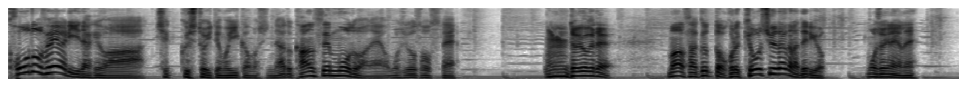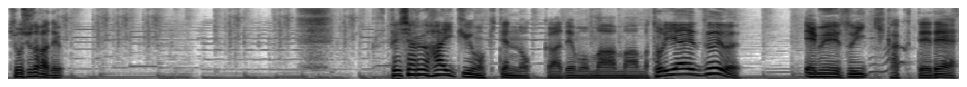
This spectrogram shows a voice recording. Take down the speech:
コードフェアリーだけはチェックしといてもいいかもしんない。あと感染モードはね、面白そうっすね。うん、というわけで、まあサクッと、これ教習だから出るよ。申し訳ないよね。教習だから出る。スペシャル配給も来てんのか。でもまあまあまあ、とりあえず、MS1 機確定で、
